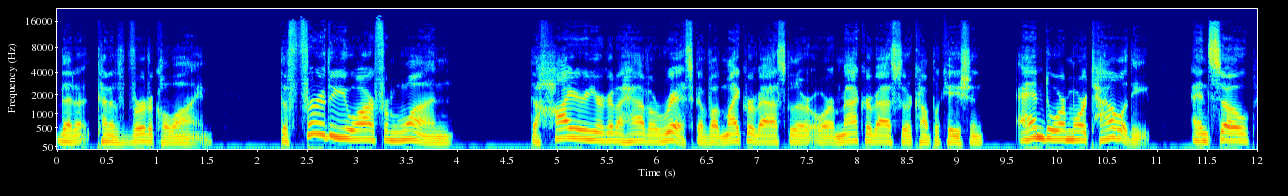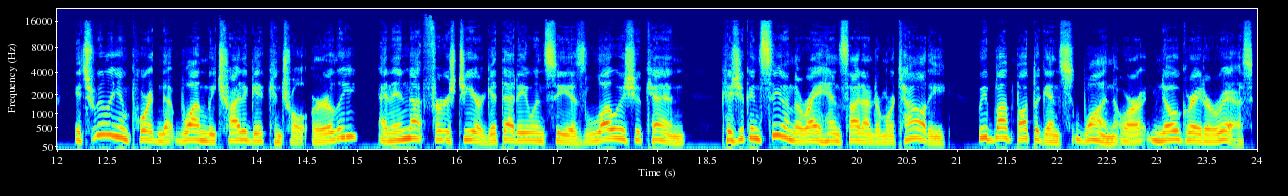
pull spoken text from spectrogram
that uh, kind of vertical line. The further you are from one, the higher you're going to have a risk of a microvascular or a macrovascular complication and or mortality. And so it's really important that one, we try to get control early and in that first year, get that A1C as low as you can, because you can see on the right hand side under mortality, we bump up against one or no greater risk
